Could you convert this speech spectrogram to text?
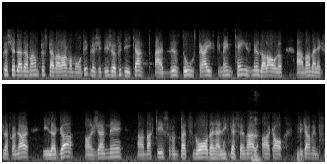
plus il y a de la demande, plus la valeur va monter. Puis là, j'ai déjà vu des cartes à 10, 12, 13, même 15 000 là, à vendre Alexis Lafrenière. Et le gars a jamais embarqué sur une patinoire de la Ligue nationale encore. C'est quand même fou.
